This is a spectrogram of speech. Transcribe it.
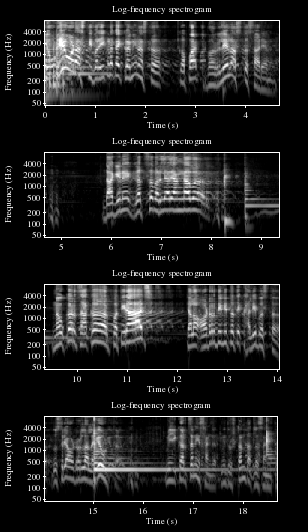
एवढी ओढ असती बरं इकडं काही कमी नसतं. कपाट भरलेलं असतं साड्यानं. दागिने गच्च भरले आले अंगावर. नौकर चाकर पतिराज त्याला ऑर्डर दिली तर ते खाली बसतं. दुसऱ्या ऑर्डरला लगे उठतं. मी इकडचं नाही सांगत मी दृष्टांतातलं सांगतो.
